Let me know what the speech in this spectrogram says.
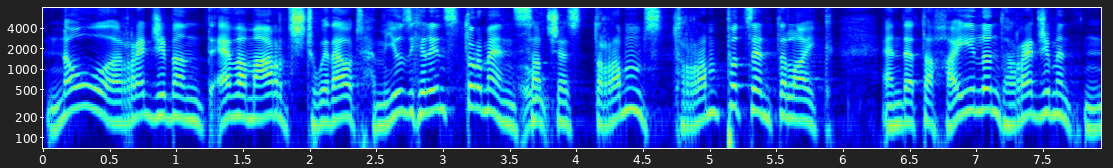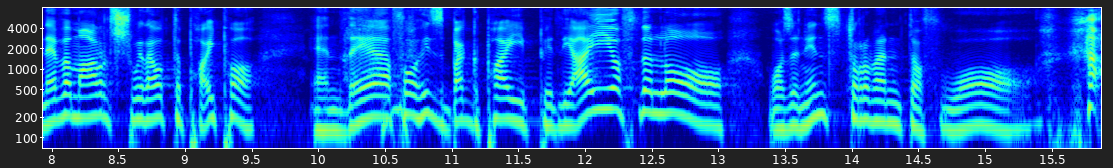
No regiment ever marched without musical instruments such as drums, trumpets, and the like, and that the Highland regiment never marched without the piper, and therefore his bagpipe, in the eye of the law, was an instrument of war. Ha!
